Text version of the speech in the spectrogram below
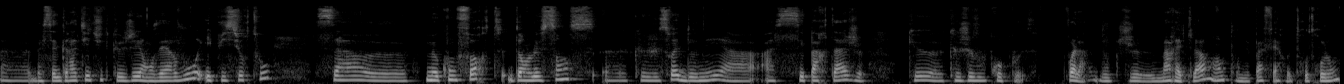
bah, cette gratitude que j'ai envers vous, et puis surtout, ça euh, me conforte dans le sens euh, que je souhaite donner à, ces partages que, je vous propose. Voilà, donc je m'arrête là hein, pour ne pas faire trop trop long.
